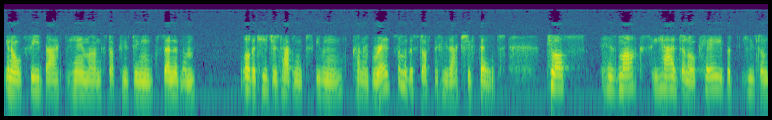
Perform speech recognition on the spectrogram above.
you know, feedback to him on stuff he's been sending them well, the teachers haven't even kind of read some of the stuff that he's actually sent. Plus, his mocks, he had done okay, but he's done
